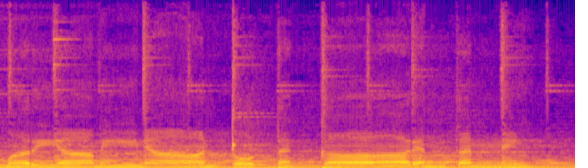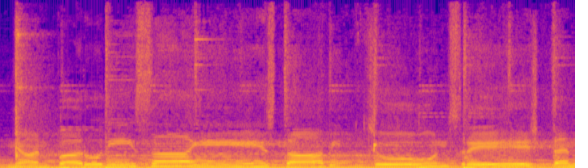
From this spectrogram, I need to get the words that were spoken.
ഓമറിയാമീ ഞാൻ തോട്ടക്കാരൻ തന്നെ. ഞാൻ പറുദീസായി സ്ഥാപിച്ചോൻ ശ്രേഷ്ഠൻ.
